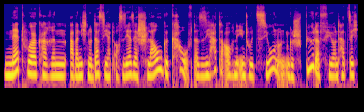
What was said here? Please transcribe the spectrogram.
Networkerin, aber nicht nur das, sie hat auch sehr, sehr schlau gekauft. Also sie hatte auch eine Intuition und ein Gespür dafür und hat sich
